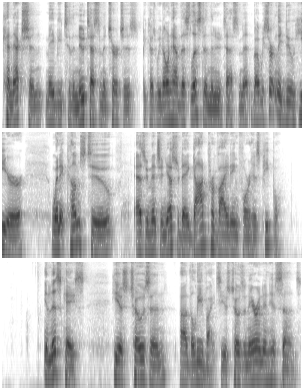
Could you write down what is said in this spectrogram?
connection maybe to the New Testament churches because we don't have this listed in the New Testament, but we certainly do here when it comes to, as we mentioned yesterday, God providing for his people. In this case, he has chosen uh, the Levites, he has chosen Aaron and his sons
